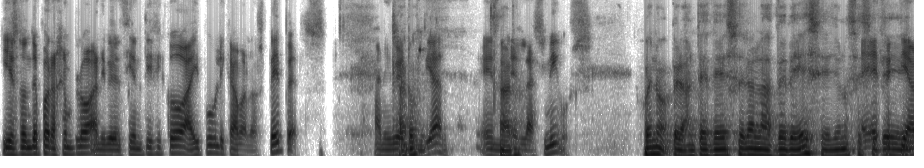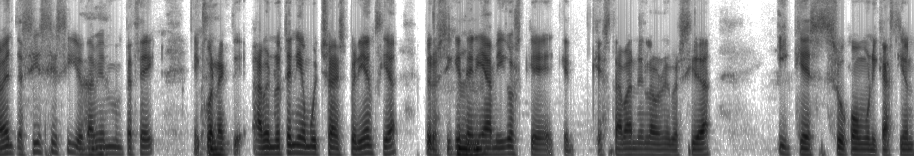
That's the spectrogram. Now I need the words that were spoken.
y es donde, por ejemplo, a nivel científico, ahí publicaban los papers a nivel Claro, mundial en, claro. en las news. Bueno, pero antes de eso eran las BBS, yo no sé si te... Efectivamente, sí, sí, sí, yo Ah, también me empecé Sí. con... acti- A ver, no tenía mucha experiencia, pero sí que tenía amigos que, que- que estaban en la universidad y que su comunicación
